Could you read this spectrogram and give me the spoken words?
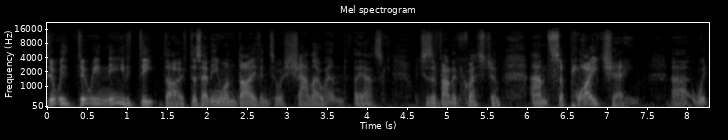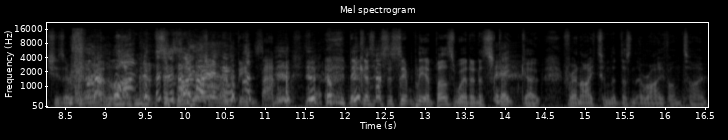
do we do we need deep dive? Does anyone dive into a shallow end? They ask, which is a valid question. And supply chain. Uh, which is a, around the line of supply chain has been banished yeah, because it's a, simply a buzzword and a scapegoat for an item that doesn't arrive on time.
